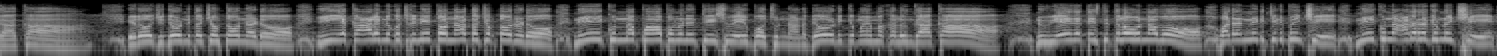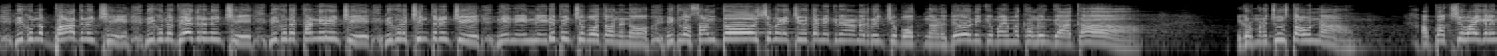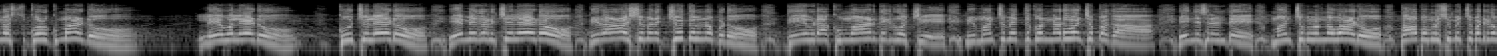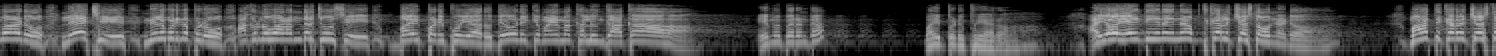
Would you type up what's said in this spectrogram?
గాక. ఈరోజు దేవుడు నీతో చెప్తా ఉన్నాడు. ఈ కాలంలోకి వచ్చిన నీతో నాతో చెప్తా ఉన్నాడు. నీకున్న పాపమును నేను తీసివేయబోచున్నాను. దేవుడికి మహిమ కలుగాక నువ్వు ఏదైతే స్థితిలో ఉన్నావో వాటన్నిటి చిడిపించి నీకున్న అనారోగ్యం నుంచి నీకున్న బాధ నుంచి నీకున్న వేదన నుంచి నీకున్న కన్నీరు నుంచి నీకున్న చింత నుంచి నేను నిన్ను ఇడిపించబోతున్నాను ఇదిగో సంతోషమైన జీవితానికి నేను అనుగ్రహించబోతున్నాను. దేవునికి మహిమ గాక. ఇక్కడ మనం చూస్తూ ఉన్నాం. ఆ పక్షవాయి కలిగిన కుమారుడు లేవలేడు కూర్చోలేడు ఏమీ కానీ చేయలేడు నిరాశమైన జీవితంలో ఉన్నప్పుడు దేవుడు ఆ కుమారుని దగ్గరకు వచ్చి నీ మంచం ఎత్తుకొని నడువు అని చెప్పగా ఏం చేశాడంటే మంచంలో ఉన్నవాడు పాపములు క్షమించబడిన వాడు లేచి నిలబడినప్పుడు అక్కడ ఉన్న వారందరూ చూసి భయపడిపోయారు. దేవునికి మహిమ కలుగాక ఏమైపోయారంట భయపడిపోయారు. అయ్యో ఏంటి ఈయన ఈయన అబ్దికరలు చేస్తూ ఉన్నాడు? మాతికరణ చేస్తూ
